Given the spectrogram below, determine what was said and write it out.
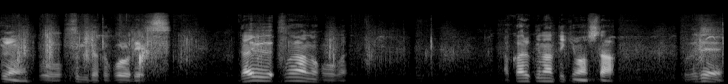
分を過ぎたところです。だいぶ空の方が明るくなってきました。それで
